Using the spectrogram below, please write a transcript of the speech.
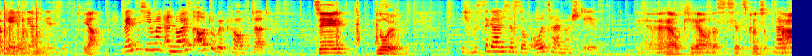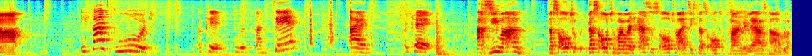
Okay, ich ziehe als nächstes. Ja. Wenn sich jemand ein neues Auto gekauft hat. 10, 0. Ich wusste gar nicht, dass du auf Oldtimer stehst. Ja, okay, aber das ist jetzt. Könnte, Na ah, Ich fand's gut. Okay, du bist dran. 10, 1. Okay. Ach, sieh mal an. Das Auto, das Auto war mein erstes Auto, als ich das Autofahren gelernt habe.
